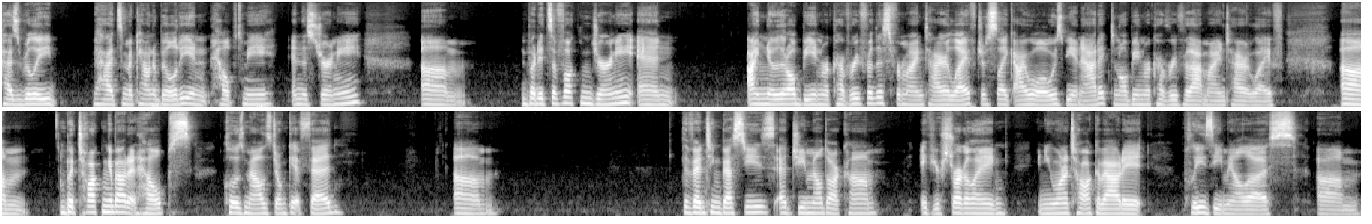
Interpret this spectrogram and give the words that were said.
has really had some accountability and helped me in this journey. Um, but it's a fucking journey. And I know that I'll be in recovery for this for my entire life, just like I will always be an addict and I'll be in recovery for that my entire life. Um, but talking about it helps. Closed mouths don't get fed. Um, the venting besties at gmail.com. If you're struggling and you want to talk about it, please email us um,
